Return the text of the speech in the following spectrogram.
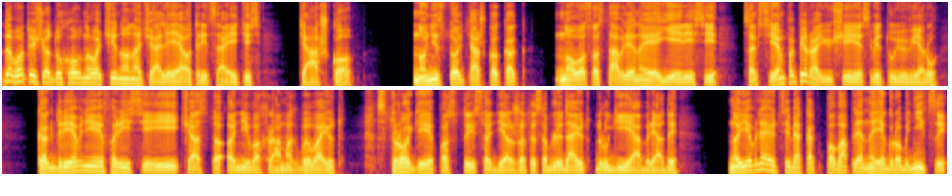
да вот еще духовного чину началия отрицаетесь. Тяжко, но не столь тяжко, как новосоставленные ереси, совсем попирающие святую веру. Как древние фарисеи, часто они во храмах бывают, строгие посты содержат и соблюдают другие обряды, но являют себя как повапленные гробницы.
